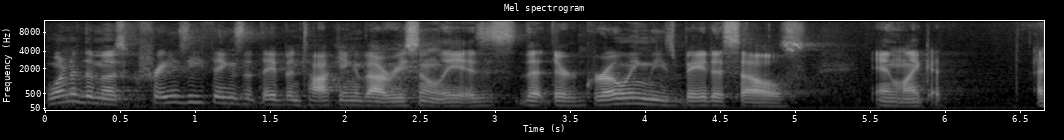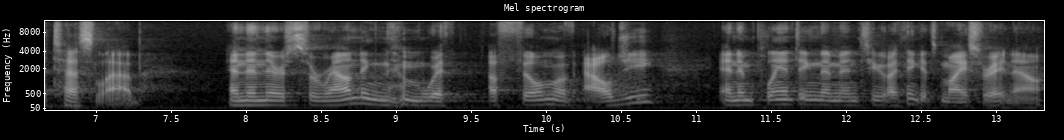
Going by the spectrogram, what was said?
One of the most crazy things that they've been talking about recently is that they're growing these beta cells in like a a test lab. And then they're surrounding them with a film of algae and implanting them into, I think it's mice right now.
